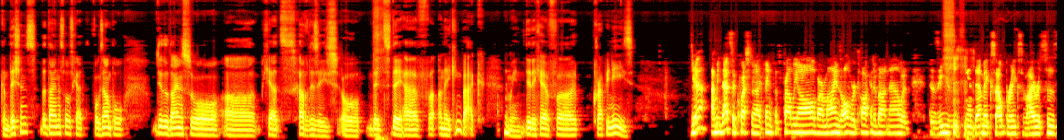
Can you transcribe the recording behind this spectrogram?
conditions that dinosaurs had? For example did the dinosaur uh, had heart disease or did they have an aching back? I mean, did they have uh, crappy knees? Yeah, I mean that's a question I think that's probably on all of our minds. All we're talking about now is diseases, pandemics, outbreaks, viruses.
